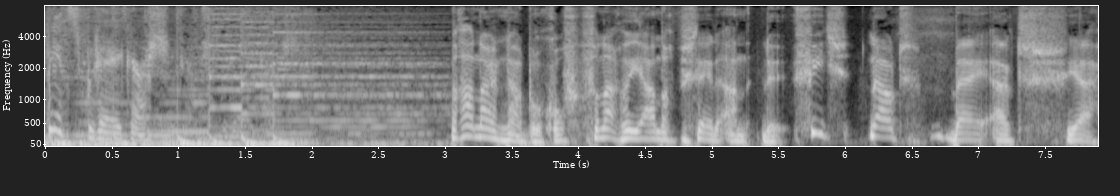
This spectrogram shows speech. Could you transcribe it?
Spitsbrekers. We gaan naar Nout Broekhoff. Vandaag wil je aandacht besteden aan de fiets. Nout, bij uit ja,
